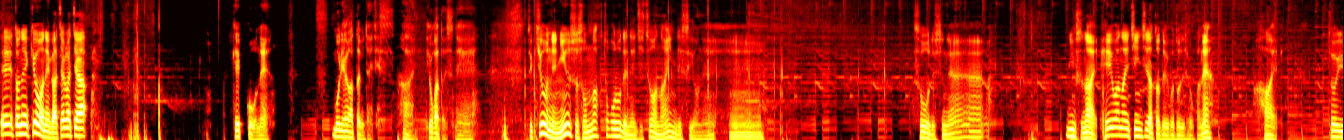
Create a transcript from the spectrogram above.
えーとね、今日はね、ガチャガチャ。結構ね、盛り上がったみたいです。はい。よかったですね。で、今日ね、ニュースそんなところでね、実はないんですよね。えー、そうですね。ニュースない。平和な一日だったということでしょうかね。はい。とい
